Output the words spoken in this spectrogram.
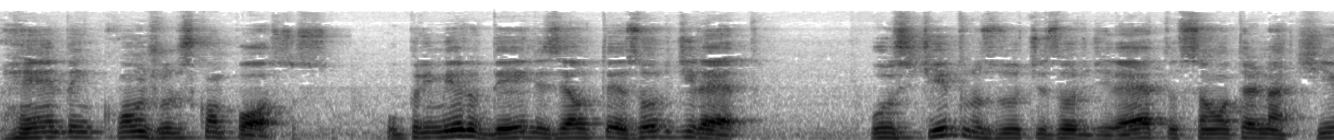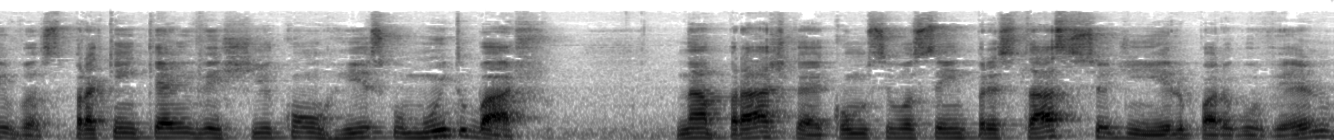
rendem com juros compostos. O primeiro deles é o Tesouro Direto. Os títulos do Tesouro Direto são alternativas para quem quer investir com um risco muito baixo na prática, é como se você emprestasse seu dinheiro para o governo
